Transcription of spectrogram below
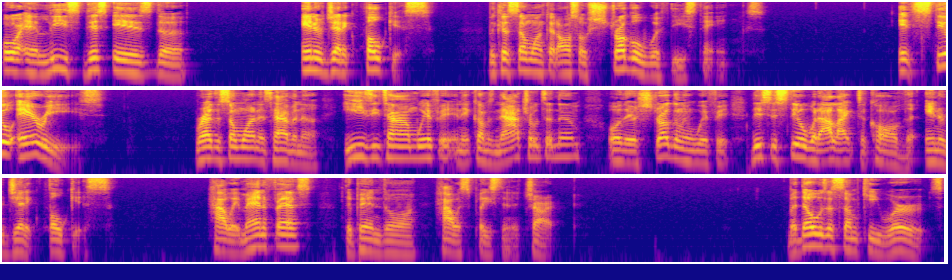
Or at least this is the energetic focus because someone could also struggle with these things. It's still Aries. Whether someone is having a easy time with it and it comes natural to them or they're struggling with it, this is still what I like to call the energetic focus. How it manifests depends on how it's placed in the chart. But those are some key words.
